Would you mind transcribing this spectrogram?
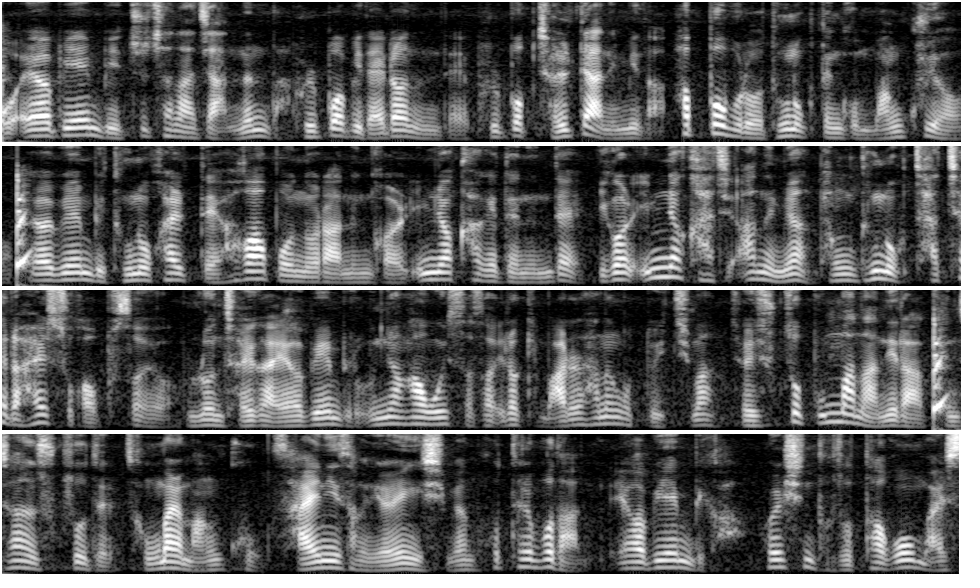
뭐 에어비앤비 추천하지 않는다, 불법이다 이러는데 불법 절대 아닙니다. 합법으로 등록된 곳 많고요. 에어비앤비 등록할 때 허가번호라는 걸 입력하게 되는데 이걸 입력하지 않으면 방 등록 자체를 할 수가 없어요. 물론 저희가 에어비앤비를 운영하고 있어서 이렇게 말을 하는 것도 있지만 저희 숙소뿐만 아니라 괜찮은 숙소들 정말 많고 4인 이상 여행이시면 호텔보다 에어비앤비가 훨씬 더 좋다고 말씀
